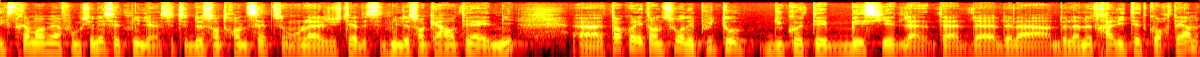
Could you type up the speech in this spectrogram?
extrêmement bien fonctionné, c'était 237, on l'a ajusté à 7241 et demi. tant qu'on est en dessous, on est plutôt du côté baissier de, la, de la neutralité de court terme,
